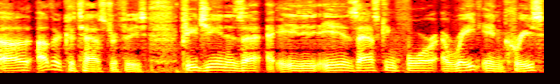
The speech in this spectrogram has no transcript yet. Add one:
uh, other catastrophes. PG&E is is asking for a rate increase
